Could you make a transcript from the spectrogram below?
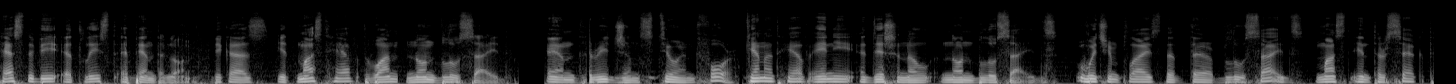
has to be at least a pentagon, because it must have one non-blue side. And regions 2 and 4 cannot have any additional non-blue sides, which implies that their blue sides must intersect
